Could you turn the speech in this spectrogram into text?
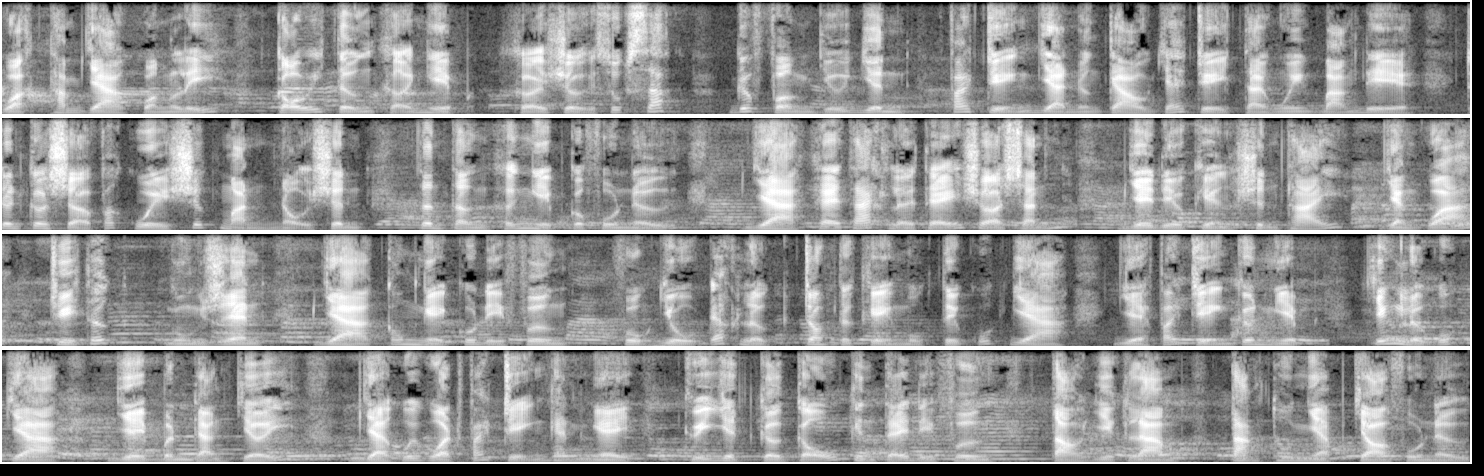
hoặc tham gia quản lý, có ý tưởng khởi nghiệp, khởi sự xuất sắc, góp phần giữ gìn, phát triển và nâng cao giá trị tài nguyên bản địa trên cơ sở phát huy sức mạnh nội sinh, tinh thần khởi nghiệp của phụ nữ và khai thác lợi thế so sánh về điều kiện sinh thái, văn hóa, tri thức, nguồn gen và công nghệ của địa phương phục vụ đắc lực trong thực hiện mục tiêu quốc gia về phát triển doanh nghiệp, chiến lược quốc gia về bình đẳng giới và quy hoạch phát triển ngành nghề, chuyển dịch cơ cấu kinh tế địa phương, tạo việc làm, tăng thu nhập cho phụ nữ.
